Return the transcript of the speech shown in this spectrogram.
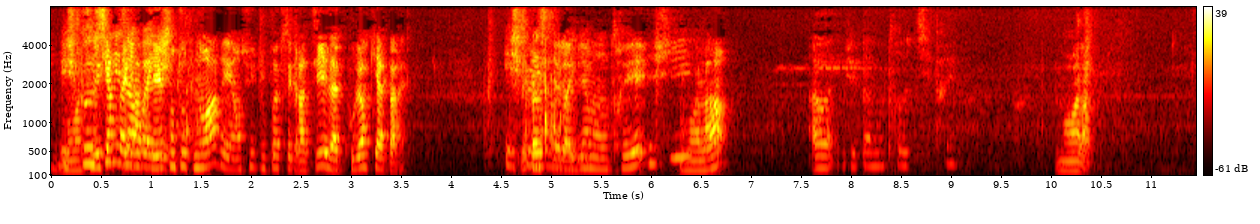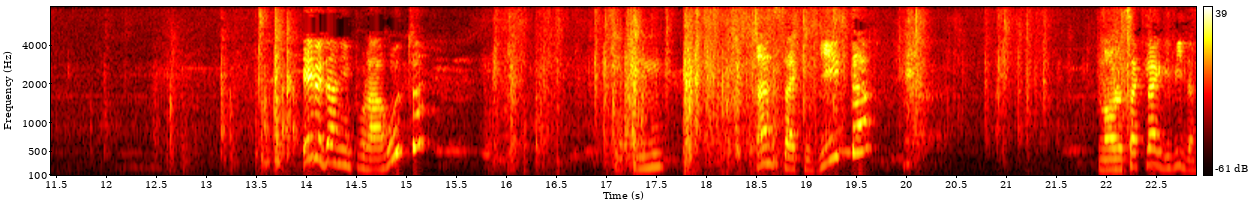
des aussi cartes les à gratter, envoyer. elles sont toutes noires et ensuite, une fois que c'est gratté, il y a la couleur qui apparaît. Et Je je sais pas les si elle a bien montré. Si. Voilà, Ah ouais, je vais pas montrer aussi près. voilà. Et le dernier pour la route, un sac vide. Non, le sac là, il est vide.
